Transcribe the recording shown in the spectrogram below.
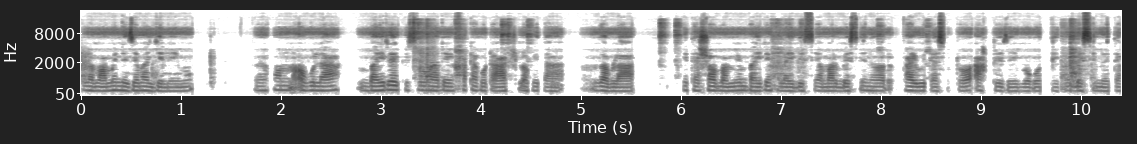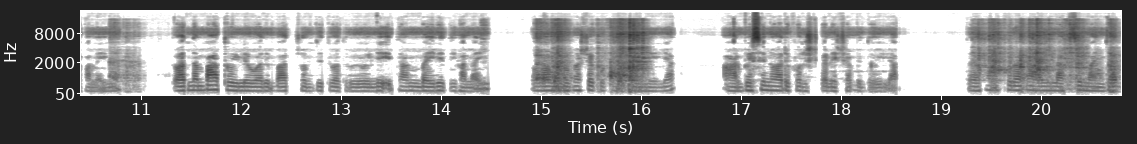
বললাম আমি নিজে মাঞ্জি লইমু তো এখন ওগুলা বাইরে কিছু আর খাটা খুটা আসলো কিতা যাবলা এটা সব আমি বাইরে ফেলাই দিছি আমার বেসিনের ফাইভিটা ছোটো আঁকতে যাইব থেকে বেসিন হইতে ফেলাই না তো আপনার ভাত হইলেও আর ভাত সবজি তো হইলে এটা আমি বাইরেতে ফেলাই আমার মনে কাছে কোথাও লইলা আর বেসিনও আর পরিষ্কার হিসাবে দইলাম তো এখন পুরাটা আমি লাগছে মাঞ্জাত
